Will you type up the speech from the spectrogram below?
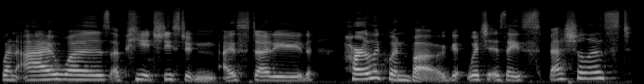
when I was a PhD student, I studied harlequin bug, which is a specialist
